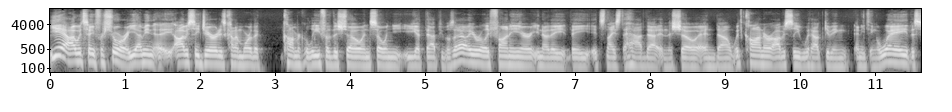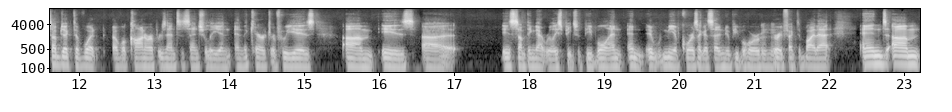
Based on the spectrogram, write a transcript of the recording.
Yeah, I would say for sure. Yeah, I mean, uh, obviously Jared is kind of more the comic relief of the show, and so when you, you get that, people say, "Oh, you're really funny," or you know, they they it's nice to have that in the show. And uh, with Connor, obviously, without giving anything away, the subject of what of what Connor represents essentially, and and the character of who he is, um, is. Uh, is something that really speaks with people, and and it, me, of course, like I said, I knew people who were Mhm. very affected by that, and um,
